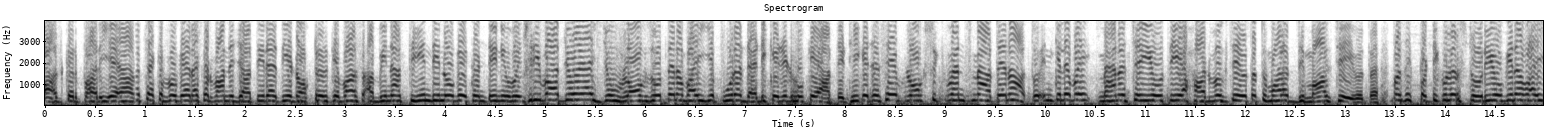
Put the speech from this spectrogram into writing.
बात कर पा रही है। चेकअप वगैरह करवाने जाती रहती है डॉक्टर के पास अभी ना तीन दिन हो गए कंटिन्यू भाई दूसरी बात जो है, जो व्लॉग्स होते हैं ना भाई, ये पूरा डेडिकेटेड होके आते हैं, ठीक है? जैसे व्लॉग सीक्वेंस में आते हैं ना तो इनके लिए भाई मेहनत चाहिए होती है हार्डवर्क चाहिए होता है, तुम्हारा दिमाग चाहिए होता है। बस एक पर्टिकुलर स्टोरी होगी ना भाई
